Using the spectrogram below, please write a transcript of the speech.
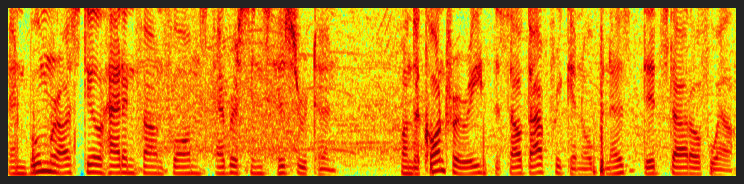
and Bumrah still hadn't found forms ever since his return. On the contrary, the South African openers did start off well.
